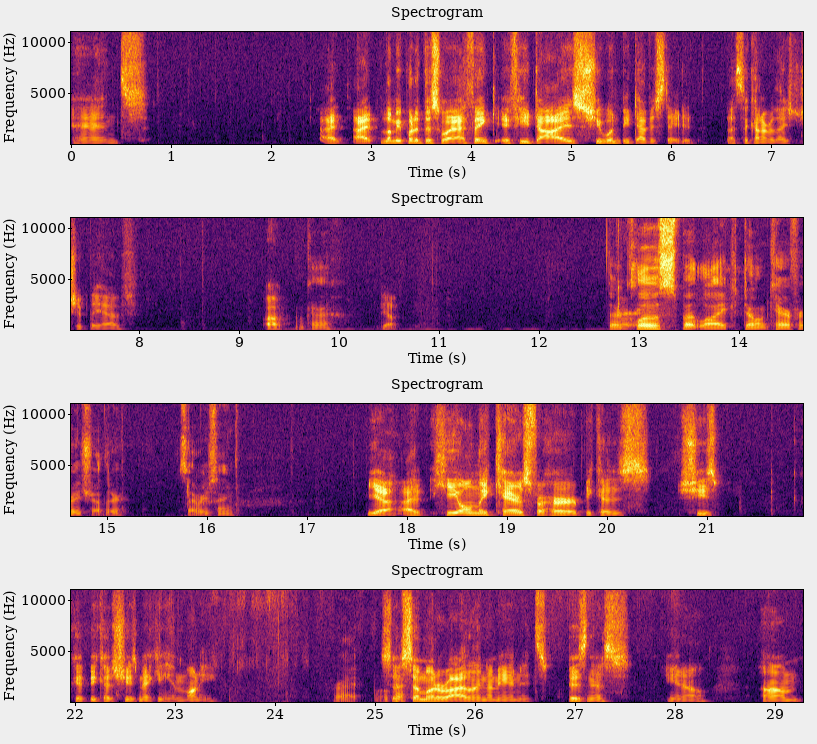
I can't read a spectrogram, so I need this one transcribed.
and I, I let me put it this way. I think if he dies, she wouldn't be devastated. That's the kind of relationship they have. wow Okay. Yeah. They're Alright. close, but like don't care for each other. Is that what you're saying? Yeah, I, he only cares for her because she's because she's making him money. Right. Okay. So similar to Rylan, I mean, it's business, you know. Um,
